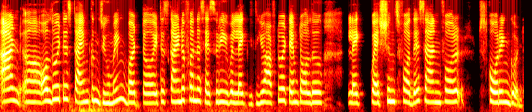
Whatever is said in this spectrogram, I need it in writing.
and uh, although it is time consuming but uh, it is kind of a necessary well like you have to attempt all the like questions for this and for scoring good.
